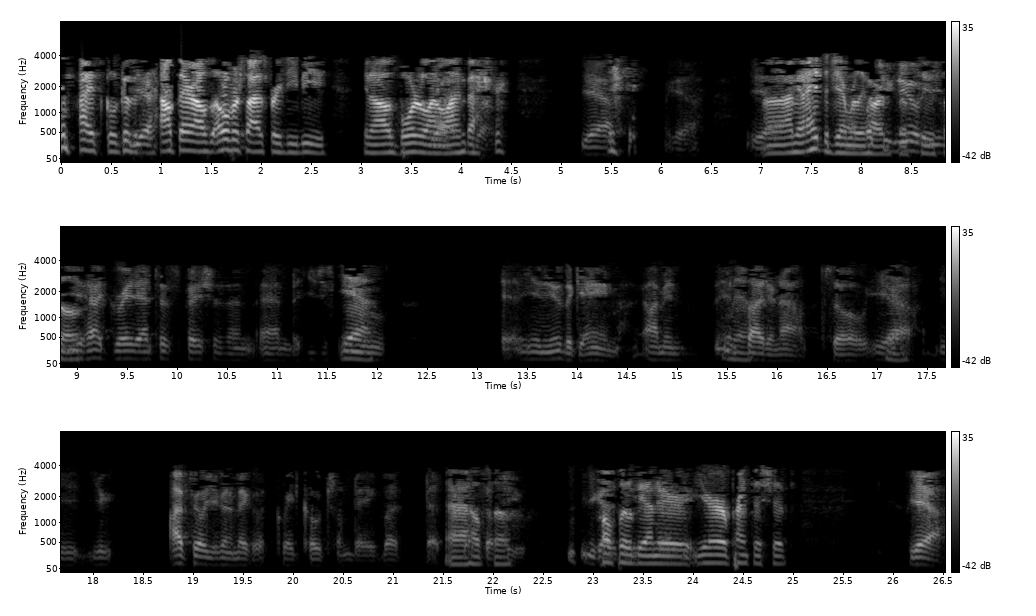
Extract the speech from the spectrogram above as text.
in high school? Because Yeah. out there I was oversized for a DB. You know, I was borderline linebacker. Yeah. Yeah. Yeah. Uh, I mean, I hit the gym really but hard you knew too. you, so you had great anticipation and and you just Yeah. knew you knew the game. I mean, Yeah. inside and out. So yeah, you you. I feel you're going to make a great coach someday, but that, Yeah, I that's hope up so. to you. you hopefully it'll be under your apprenticeship. Yeah.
